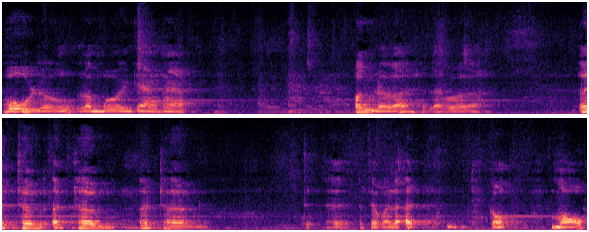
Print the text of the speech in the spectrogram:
vô lượng là 10.000 hạt. Phân nửa là vừa. Ít hơn ít hơn ít hơn. Ờ, thì gọi là ít. Còn một,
